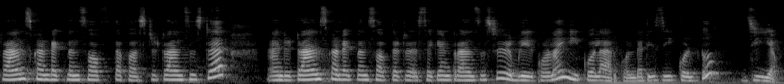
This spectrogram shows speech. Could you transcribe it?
transconductance of the first transistor and transconductance of the second transistor எப்படி இருக்கும்னா ஈக்குவலாக இருக்கும். That is equal to gm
